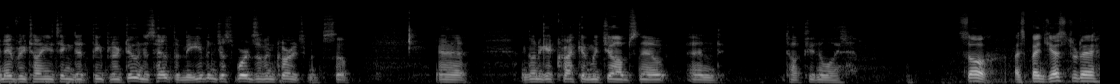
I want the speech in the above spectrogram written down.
and every tiny thing that people are doing is helping me, even just words of encouragement. So uh, I'm going to get cracking with jobs now and talk to you in a while. So I spent yesterday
